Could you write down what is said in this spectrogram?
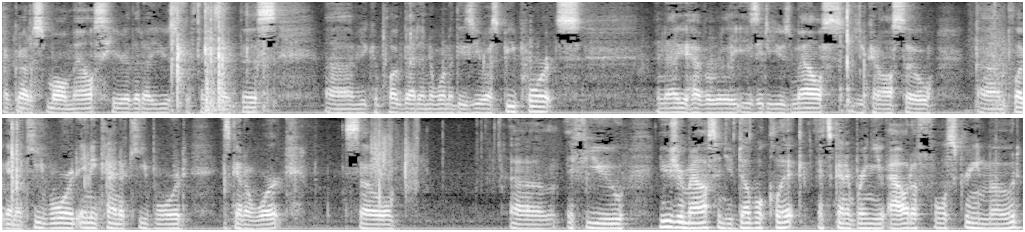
I've got a small mouse here that I use for things like this. Um, you can plug that into one of these USB ports and now you have a really easy to use mouse. You can also um, plug in a keyboard. Any kind of keyboard is going to work. So um, if you use your mouse and you double click, it's going to bring you out of full screen mode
